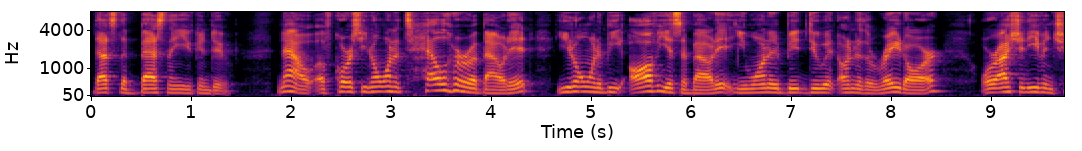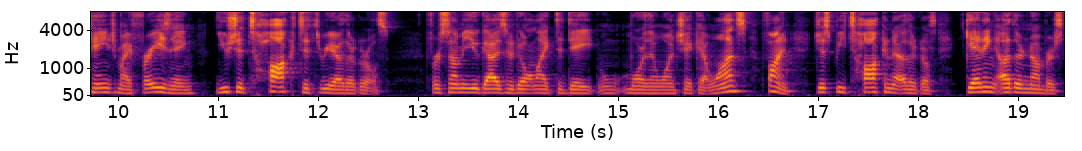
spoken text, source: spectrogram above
That's the best thing you can do. Now, of course, you don't want to tell her about it. You don't want to be obvious about it. You want to be, do it under the radar. Or I should even change my phrasing. You should talk to three other girls. For some of you guys who don't like to date more than one chick at once, fine. Just be talking to other girls, getting other numbers,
